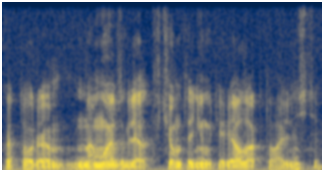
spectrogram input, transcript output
которая, на мой взгляд, в чем-то не утеряла актуальности.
